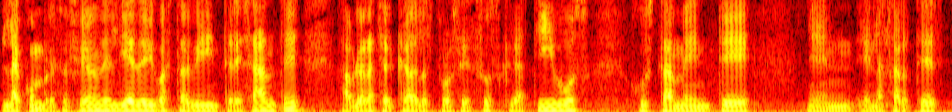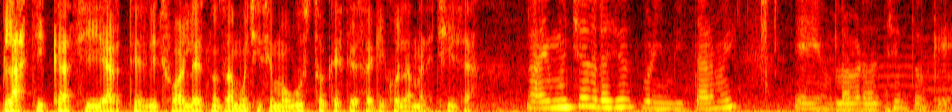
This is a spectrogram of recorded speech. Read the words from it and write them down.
La conversación del día de hoy va a estar bien interesante. Hablar acerca de los procesos creativos, justamente en, en las artes plásticas y artes visuales. Nos da muchísimo gusto que estés aquí con la marchiza. Ay, muchas gracias por invitarme. Eh, la verdad siento que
